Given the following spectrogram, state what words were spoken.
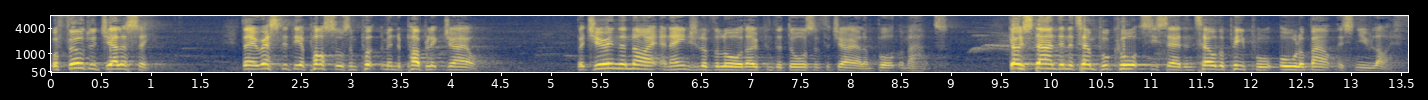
were filled with jealousy. They arrested the apostles and put them into public jail. But during the night, an angel of the Lord opened the doors of the jail and brought them out. Go stand in the temple courts, he said, and tell the people all about this new life.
